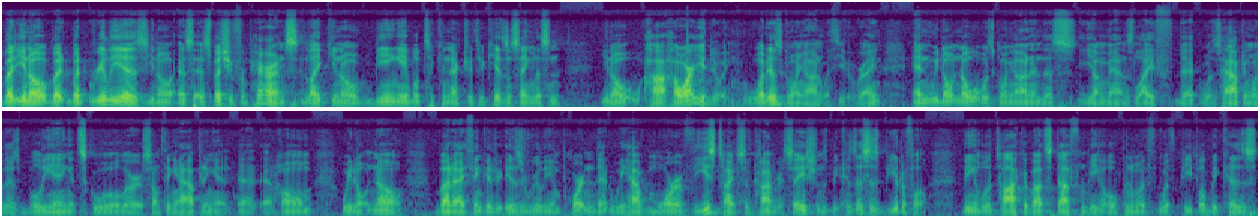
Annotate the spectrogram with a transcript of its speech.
but you know, but but really is you know, as, especially for parents, like you know, being able to connect with your kids and saying, listen, you know, how, how are you doing? What is going on with you, right? And we don't know what was going on in this young man's life that was happening, whether it's bullying at school or something happening at, at, at home. We don't know. But I think it is really important that we have more of these types of conversations because this is beautiful. Being able to talk about stuff and being open with, with people because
